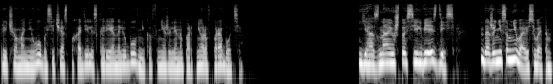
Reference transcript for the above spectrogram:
Причем они оба сейчас походили скорее на любовников, нежели на партнеров по работе. «Я знаю, что Сильвия здесь. Даже не сомневаюсь в этом.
